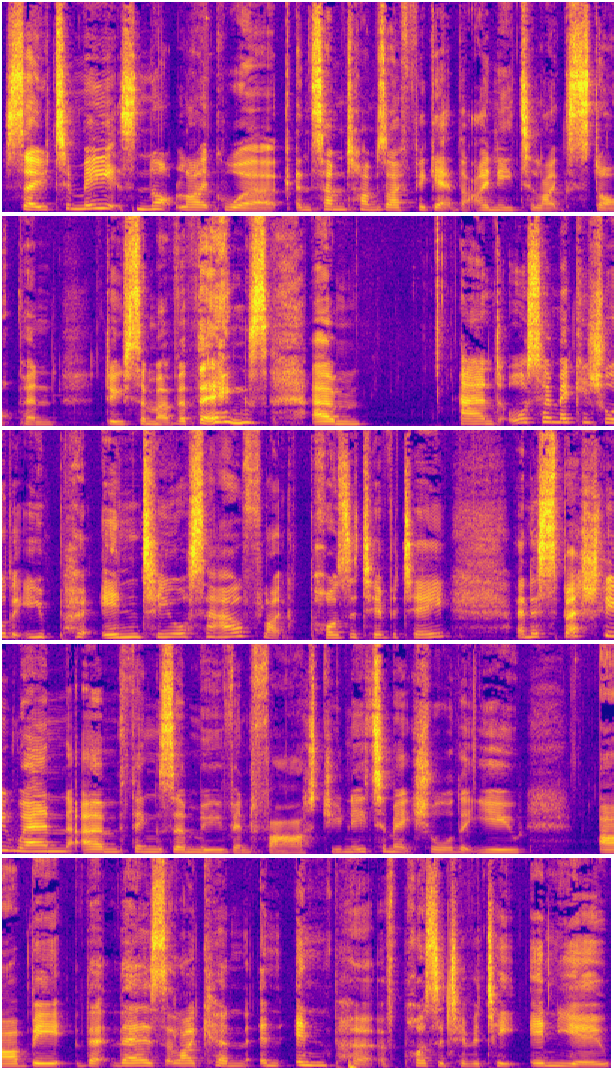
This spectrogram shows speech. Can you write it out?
So to me, it's not like work. And sometimes I forget that I need to like stop and do some other things. Um, and also making sure that you put into yourself like positivity and especially when um, things are moving fast you need to make sure that you are be that there's like an, an input of positivity in you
